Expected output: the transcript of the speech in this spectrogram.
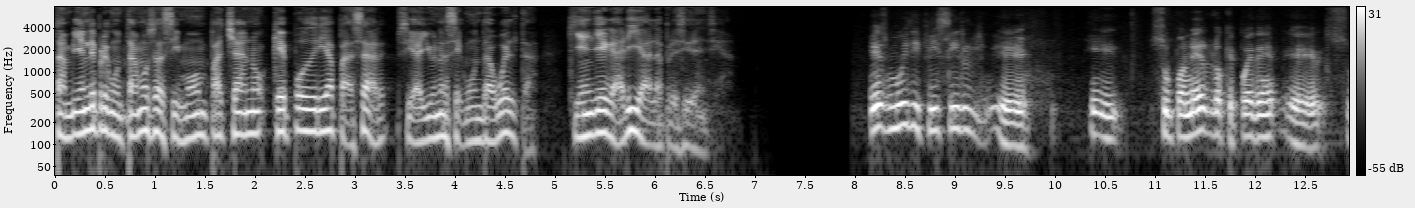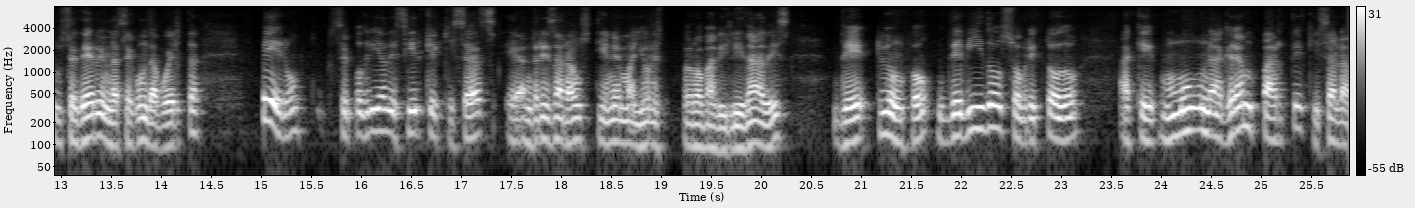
También le preguntamos a Simón Pachano qué podría pasar si hay una segunda vuelta. ¿Quién llegaría a la presidencia? Es muy difícil eh, suponer lo que puede eh, suceder en la segunda vuelta, pero se podría decir que quizás eh, Andrés Arauz tiene mayores probabilidades de triunfo debido sobre todo a que una gran parte, quizá la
